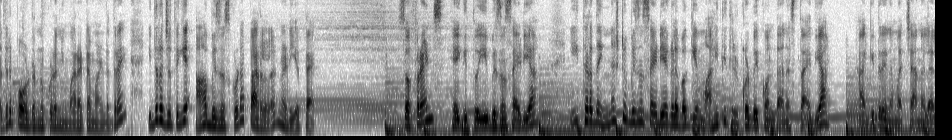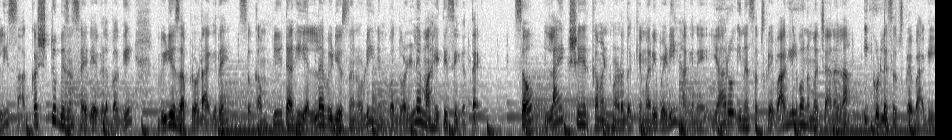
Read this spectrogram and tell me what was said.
ಅದರ ಪೌಡರ್ನು ಕೂಡ ನೀವು ಮಾರಾಟ ಮಾಡಿದ್ರೆ ಇದರ ಜೊತೆಗೆ ಆ ಬಿಸ್ನೆಸ್ ಕೂಡ ಪ್ಯಾರಲ ನಡೆಯುತ್ತೆ. ಸೊ ಫ್ರೆಂಡ್ಸ್ ಹೇಗಿತ್ತು ಈ ಬಿಸ್ನೆಸ್ ಐಡಿಯಾ ಈ ಥರದ ಇನ್ನಷ್ಟು ಬಿಸ್ನೆಸ್ ಐಡಿಯಾಗಳ ಬಗ್ಗೆ ಮಾಹಿತಿ ತಿಳ್ಕೊಳ್ಬೇಕು ಅಂತ ಅನಿಸ್ತಾ ಇದೆಯಾ? ಹಾಗಿದ್ರೆ ನಮ್ಮ ಚಾನಲಲ್ಲಿ ಸಾಕಷ್ಟು ಬಿಸ್ನೆಸ್ ಐಡಿಯಾಗಳ ಬಗ್ಗೆ ವಿಡಿಯೋಸ್ ಅಪ್ಲೋಡ್ ಆಗಿದೆ. ಸೊ ಕಂಪ್ಲೀಟ್ ಆಗಿ ಎಲ್ಲ ವಿಡಿಯೋಸ್ನ ನೋಡಿ ನಿಮ್ಗೊಂದು ಒಳ್ಳೆ ಮಾಹಿತಿ ಸಿಗುತ್ತೆ. ಸೊ ಲೈಕ್ ಶೇರ್ ಕಮೆಂಟ್ ಮಾಡೋದಕ್ಕೆ ಮರಿಬೇಡಿ. ಹಾಗೆಯೇ ಯಾರು ಇನ್ನು ಸಬ್ಸ್ಕ್ರೈಬ್ ಆಗಿಲ್ವೋ ನಮ್ಮ ಚಾನಲ್ನ ಈ ಕೂಡಲೇ ಸಬ್ಸ್ಕ್ರೈಬ್ ಆಗಿ.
